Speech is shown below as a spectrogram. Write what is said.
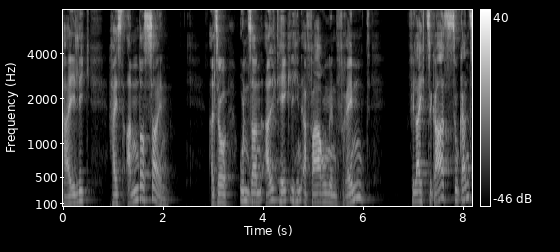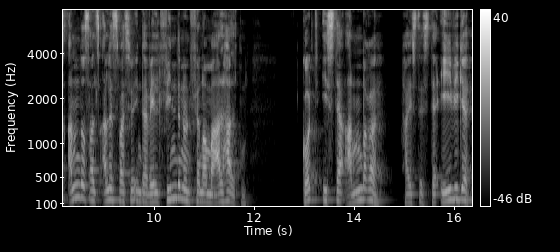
Heilig heißt anders sein, also unseren alltäglichen Erfahrungen fremd, vielleicht sogar so ganz anders als alles, was wir in der Welt finden und für normal halten. Gott ist der andere, heißt es, der ewige,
